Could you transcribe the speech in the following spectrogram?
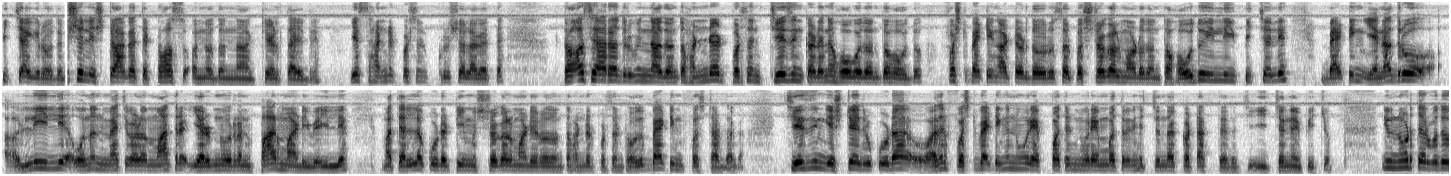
ಪಿಚ್ ಆಗಿರೋದು ಕ್ರೂಷಲ್ ಎಷ್ಟು ಆಗುತ್ತೆ ಟಾಸ್ ಅನ್ನೋದನ್ನು ಕೇಳ್ತಾ ಇದ್ರಿ. ಎಸ್ ಹಂಡ್ರೆಡ್ ಪರ್ಸೆಂಟ್ ಕ್ರೂಷಲ್ ಆಗುತ್ತೆ. ಟಾಸ್ ಯಾರಾದರೂ ವಿನ್ ಆದಂತೂ ಹಂಡ್ರೆಡ್ ಪರ್ಸೆಂಟ್ ಚೇಸಿಂಗ್ ಕಡೆನೇ ಹೋಗೋದಂತ ಹೌದು. ಫಸ್ಟ್ ಬ್ಯಾಟಿಂಗ್ ಆಟ ಆಡಿದವರು ಸ್ವಲ್ಪ ಸ್ಟ್ರಗಲ್ ಮಾಡೋದಂತ ಹೌದು ಇಲ್ಲಿ ಈ ಪಿಚ್ಚಲ್ಲಿ ಬ್ಯಾಟಿಂಗ್ ಏನಾದರೂ ಅಲ್ಲಿ ಇಲ್ಲಿ ಒಂದೊಂದು ಮ್ಯಾಚ್ಗಳ ಮಾತ್ರ ಎರಡು ನೂರು ರನ್ ಪಾರ್ ಮಾಡಿವೆ ಇಲ್ಲಿ. ಮತ್ತೆಲ್ಲ ಕೂಡ ಟೀಮ್ ಸ್ಟ್ರಗಲ್ ಮಾಡಿರೋದಂತ ಹಂಡ್ರೆಡ್ ಪರ್ಸೆಂಟ್ ಹೌದು. ಬ್ಯಾಟಿಂಗ್ ಫಸ್ಟ್ ಆಡಿದಾಗ. ಚೇಸಿಂಗ್ ಎಷ್ಟೇ ಇದ್ರೂ ಕೂಡ, ಅಂದರೆ ಫಸ್ಟ್ ಬ್ಯಾಟಿಂಗ್ ನೂರ ಎಪ್ಪತ್ತೆಂಟು ನೂರ ಎಂಬತ್ತರಿಂದ ಹೆಚ್ಚಿಂದ ಕಟ್ ಆಗ್ತಾ ಇದೆ ಈ ಚೆನ್ನೈ ಪಿಚ್ಚು ನೀವು ನೋಡ್ತಾ ಇರ್ಬೋದು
